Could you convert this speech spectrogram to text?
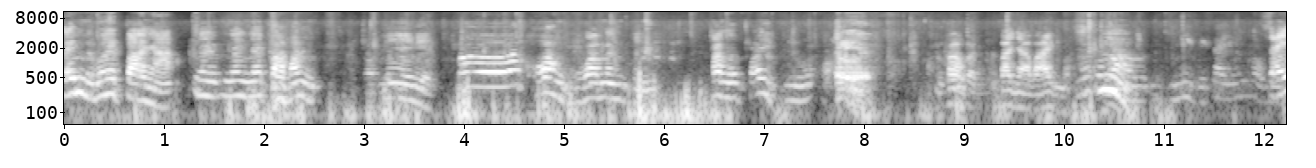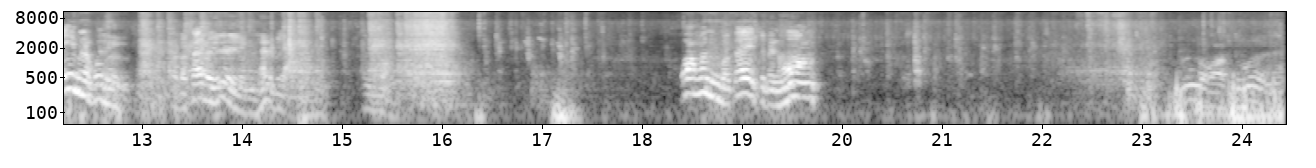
เต็มไปหมดในป่าหญ้าในในในป่ามันในเวียดเออคล้องว่ามันเป็นทางรถไฟอยู่เข้ากันป่าหญ้าไว้บ่มันก็เอานี่ไปใส่มันก็ใส่มันก็ถึงก็ใส่ไปเรื่อยๆให้ไปอย่างห้องมันบ่ได้จะเป็นห้อง มันหล่อซื้อมือเลย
